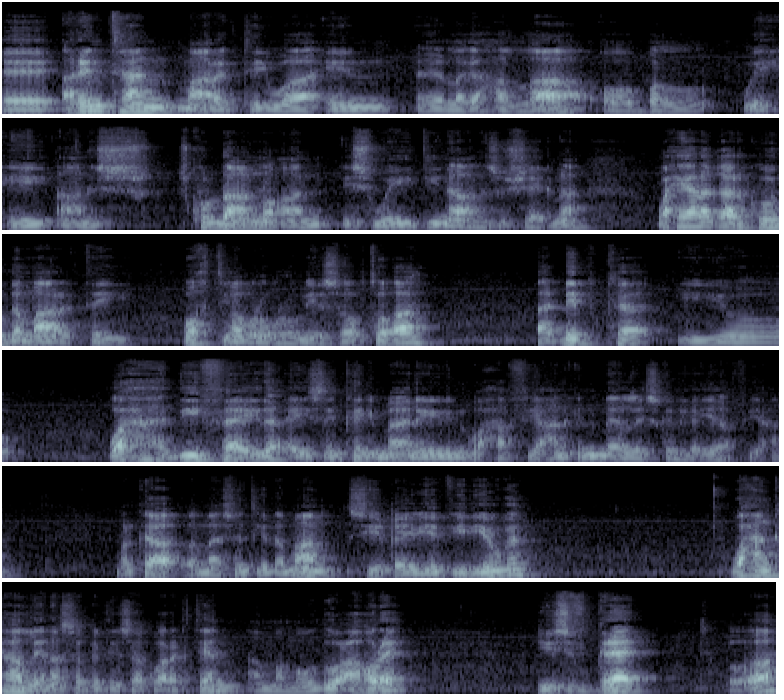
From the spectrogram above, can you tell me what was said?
arrintan maaragtay waa in laga hadlaa oo bal wixii aan isku dhaano aan isweydiina aan isu sheegna. Waxyaala qaarkoodna maaragtay wakti maba lagu sababtoo ah dhibka iyo waxa haddii faa'iido aysan ka imaanaynin waxaa fiican in meel la yska dhiga ayaa fiican. Marka waa mahadsantiin dhammaan. Sii qaybiya videoga. Waxaan ka hadlaynaa subjectiisa ku aragteen ama mawduuca hore. Yusuf grad oo ah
